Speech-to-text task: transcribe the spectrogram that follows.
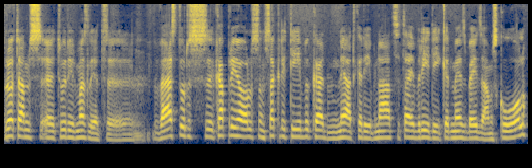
protams, eh, tur ir mazliet eh, vēstures kapriolas un sakritība, kad neatkarība nāca tajā brīdī, kad mēs beidzām skolu.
